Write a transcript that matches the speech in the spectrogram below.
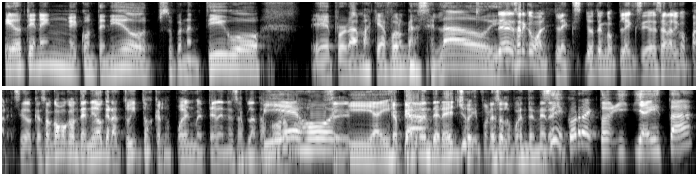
ellos tienen eh, contenido súper antiguo, eh, programas que ya fueron cancelados. Y Debe ser como el Plex. Yo tengo Plex y debe ser algo parecido, que son como contenidos gratuitos que los pueden meter en esa plataforma. Viejo, y ahí Que está. pierden derecho y por eso lo pueden tener Sí, ahí. correcto. Y, y ahí está.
